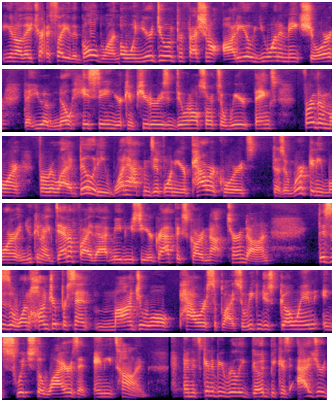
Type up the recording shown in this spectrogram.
you know, they try to sell you the gold one. But when you're doing professional audio, you want to make sure that you have no hissing, your computer isn't doing all sorts of weird things. Furthermore, for reliability, what happens if one of your power cords doesn't work anymore and you can identify that? Maybe you see your graphics card not turned on. This is a 100% module power supply. So we can just go in and switch the wires at any time. And it's gonna be really good because as you're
